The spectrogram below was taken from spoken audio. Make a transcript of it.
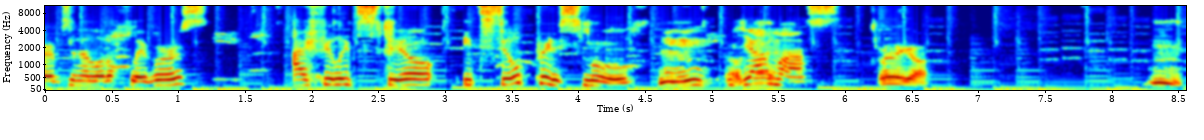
herbs and a lot of flavors, I feel it's still it's still pretty smooth. Mm-hmm. Okay. Yamas. There you go. Mm.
